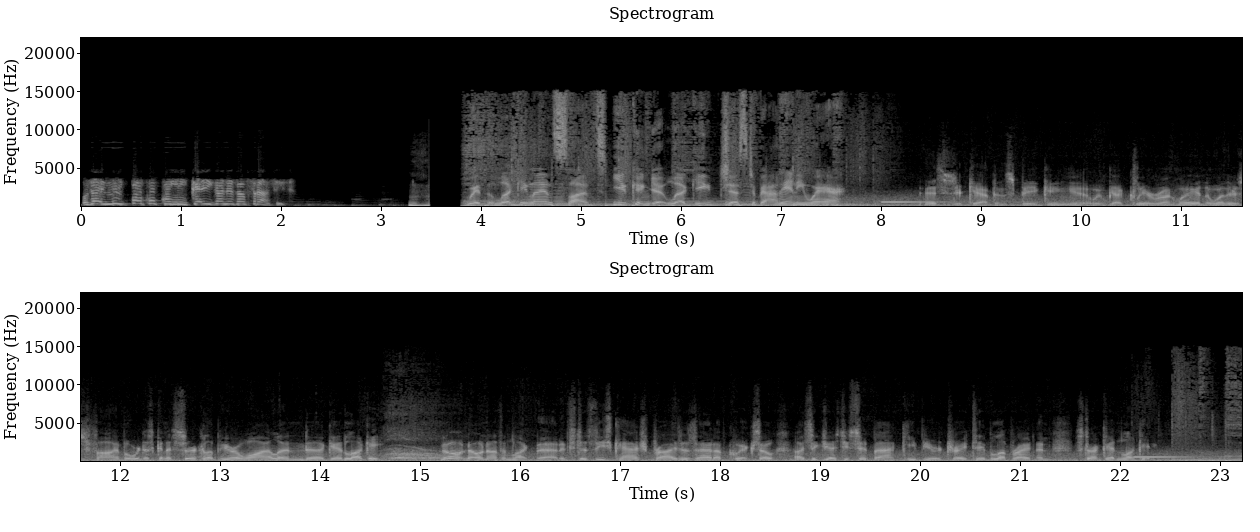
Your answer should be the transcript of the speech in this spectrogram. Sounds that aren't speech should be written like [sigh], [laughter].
O sea, es muy poco común que digan esas frases. With the Lucky Land slots, you can get lucky just about anywhere. This is your captain speaking. Uh, we've got clear runway and the weather's fine, but we're just going to circle up here a while and uh, get lucky. No, no, nothing like that. It's just these cash prizes add up quick. So I suggest you sit back, keep your tray table upright, and start getting lucky.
